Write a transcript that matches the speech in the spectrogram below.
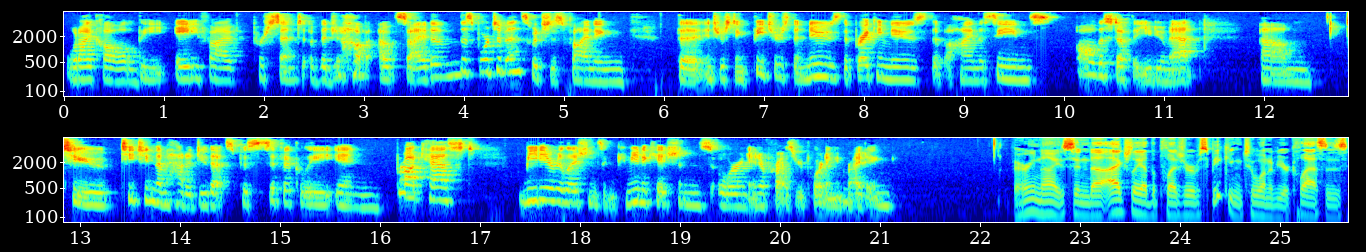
what I call the 85% of the job outside of the sports events, which is finding the interesting features, the news, the breaking news, the behind the scenes, all the stuff that you do, Matt, um, to teaching them how to do that specifically in broadcast, media relations and communications, or in enterprise reporting and writing. Very nice. And uh, I actually had the pleasure of speaking to one of your classes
